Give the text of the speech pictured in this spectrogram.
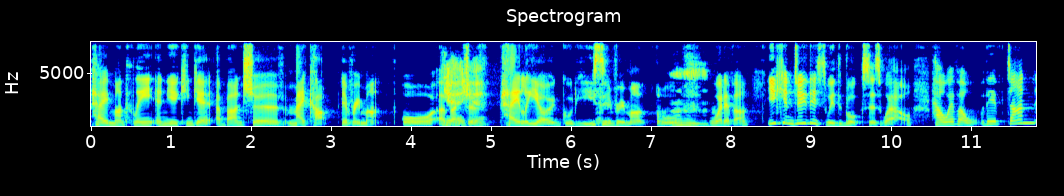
pay monthly and you can get a bunch of makeup every month or a Yeah, bunch yeah. of paleo goodies every month or Mm. whatever. You can do this with books as well. However, they've done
